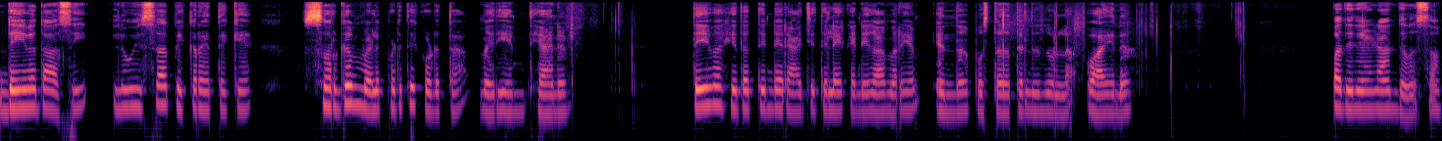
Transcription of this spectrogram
ദൈവദാസി ലൂയിസ പിക്രേത്തയ്ക്ക് സ്വർഗം വെളിപ്പെടുത്തിക്കൊടുത്ത മരിയൻ ധ്യാനം. ദൈവഹിതത്തിന്റെ രാജ്യത്തിലെ കന്യകാമറിയം എന്ന പുസ്തകത്തിൽ നിന്നുള്ള വായന. പതിനേഴാം ദിവസം.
